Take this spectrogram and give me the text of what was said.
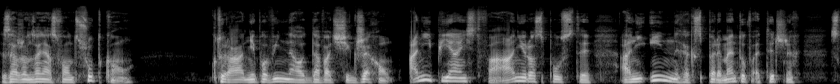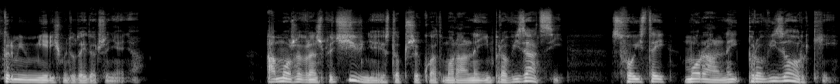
zarządzania swą trzutką, która nie powinna oddawać się grzechom ani pijaństwa, ani rozpusty, ani innych eksperymentów etycznych, z którymi mieliśmy tutaj do czynienia. A może wręcz przeciwnie, jest to przykład moralnej improwizacji, swoistej moralnej prowizorki.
